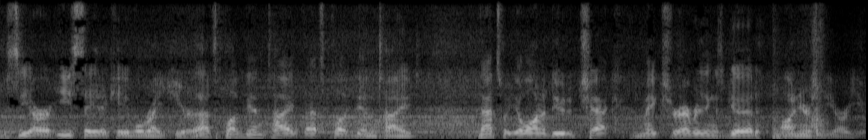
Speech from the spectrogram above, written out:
You see our eSATA cable right here. That's plugged in tight, that's plugged in tight. That's what you'll want to do to check and make sure everything's good on your CRU.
